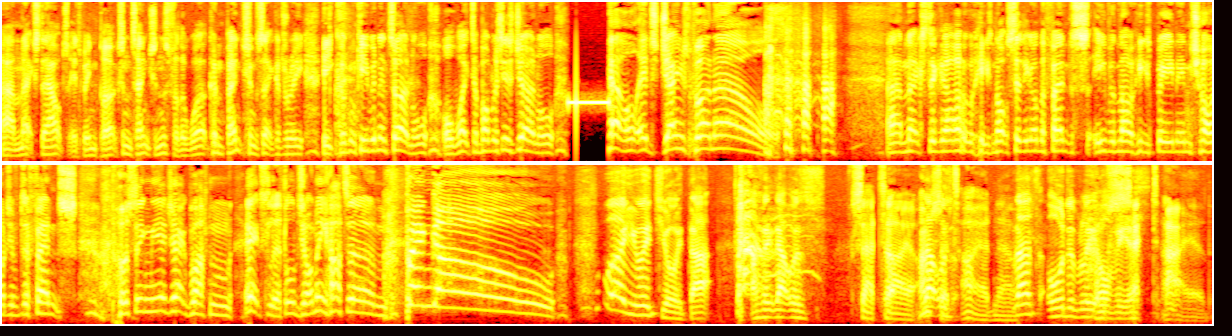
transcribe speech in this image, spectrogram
And next out, it's been perks and tensions for the work and pension secretary. He couldn't keep it internal or wait to publish his journal. Hell, it's James Purnell. and next to go, he's not sitting on the fence, even though he's been in charge of defence. Pussing the eject button, it's little Johnny Hutton. Bingo! Well, you enjoyed that. I think that was. Satire. I'm that so was- tired now. That's audibly I'm obvious. so tired.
